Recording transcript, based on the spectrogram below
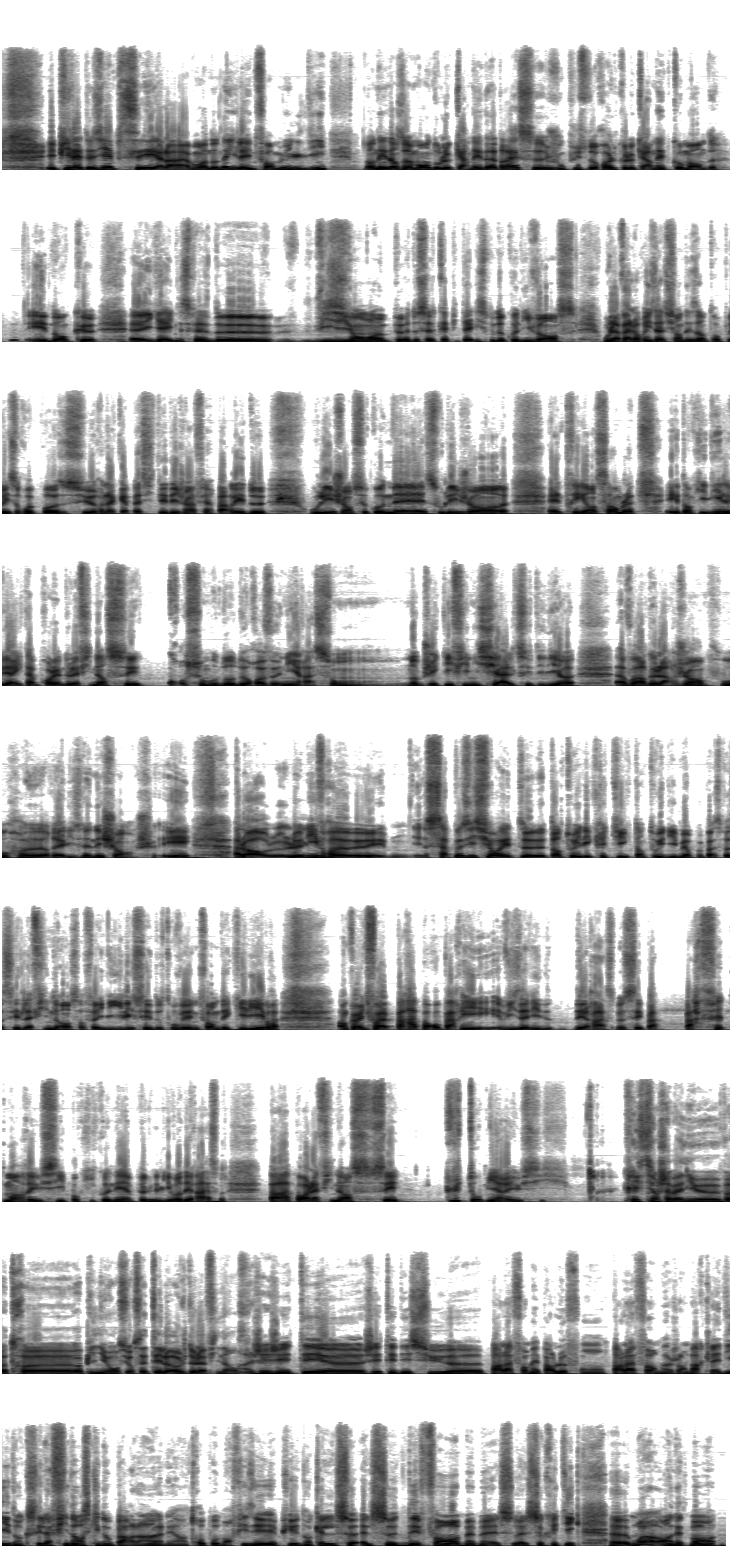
Et puis la deuxième, c'est, alors à un moment donné, il a une formule, il dit, on est dans un monde où le carnet d'adresse joue plus de rôle que le carnet de commande. Et donc, euh, il y a une espèce de vision un peu de ce capitalisme de connivence où la valorisation des entreprises repose sur la capacité des gens à faire parler d'eux, où les gens se connaissent, où les gens euh, intriguent ensemble. Et donc, il dit le véritable problème de la finance, c'est grosso modo de revenir à son objectif initial, c'est-à-dire avoir de l'argent pour euh, réaliser un échange. Et alors, le livre, euh, sa position est, euh, tantôt il est critique, tantôt il dit mais on peut pas se passer de la finance, enfin il, essaie de trouver une forme d'équilibre. Encore une fois, par rapport au pari vis-à-vis d'Erasme, c'est pas parfaitement réussi pour qui connaît un peu le livre d'Erasme. Par rapport à la finance, c'est plutôt bien réussi. Christian Chavagneux, votre euh, opinion sur cet éloge de la finance? J'ai été, euh, été déçu euh, par la forme et par le fond. Par la forme, Jean-Marc l'a dit, donc c'est la finance qui nous parle. Hein, elle est anthropomorphisée et puis donc elle se, elle se défend, même elle se, elle se critique. Euh, moi, honnêtement,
